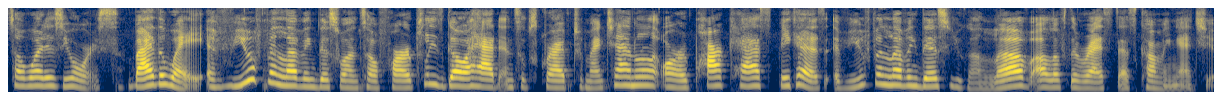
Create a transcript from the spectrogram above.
So, what is yours? By the way, if you've been loving this one so far, please go ahead and subscribe to my channel or podcast because if you've been loving this, you're gonna love all of the rest that's coming at you.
